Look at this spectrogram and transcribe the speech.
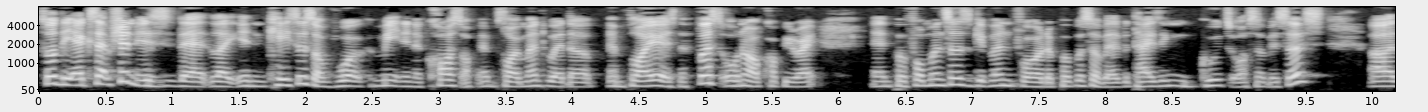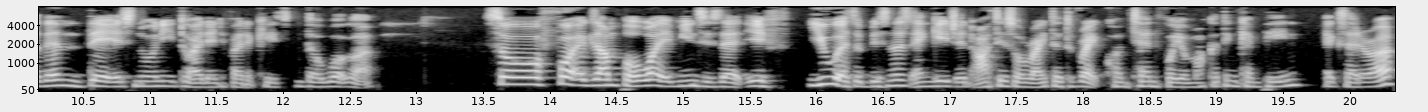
So the exception is that, like in cases of work made in the course of employment, where the employer is the first owner of copyright, and performances given for the purpose of advertising goods or services, uh, then there is no need to identify the case the work lah. So, for example, what it means is that if you as a business engage an artist or writer to write content for your marketing campaign, etc.,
